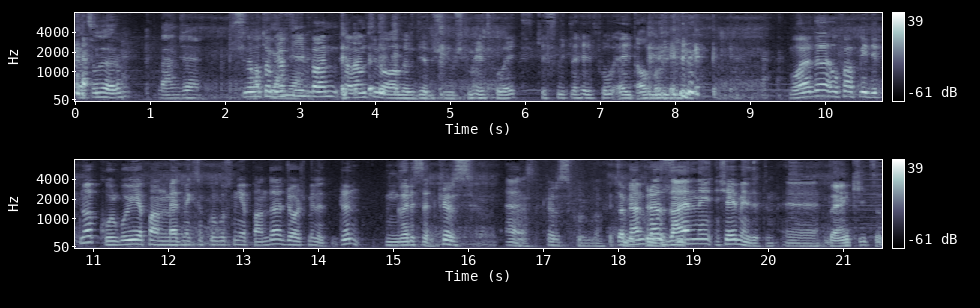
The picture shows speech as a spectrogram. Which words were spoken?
Katılıyorum. Bence Sinematografiyi Yani. ben Tarantino alır diye düşünmüştüm. Hateful Eight. Kesinlikle Hateful Eight almalıydı. Bu arada ufak bir dipnot. Kurguyu yapan, Mad Max'in kurgusunu yapan da George Miller'ın karısı. Karısı. Evet. Evet. Karısı kurgu. E tabii Ben biraz kurgusu Diane'le şey benzettim. Ee, Diane Keaton.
